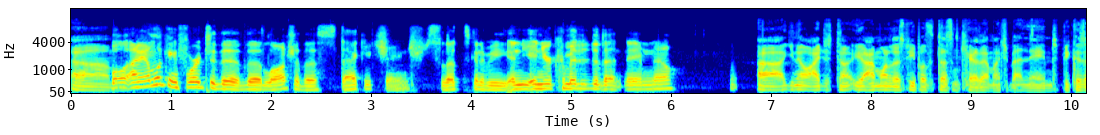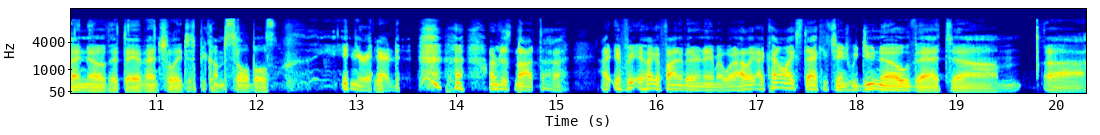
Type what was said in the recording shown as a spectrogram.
um, Well, I am looking forward to the the launch of the Stack Exchange. So that's going to be, and and you're committed to that name now. Uh, you know, I just don't. Yeah, I'm one of those people that doesn't care that much about names because I know that they eventually just become syllables in your head. I'm just not. Uh, I, if, if I could find a better name, I would. I, like, I kind of like Stack Exchange. We do know that. Um, uh,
